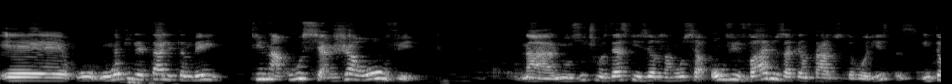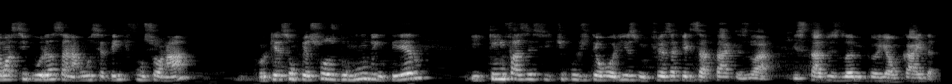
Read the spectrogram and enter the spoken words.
É, um outro detalhe também que na Rússia já houve, na, nos últimos 10, 15 anos na Rússia, houve vários atentados terroristas. Então a segurança na Rússia tem que funcionar, porque são pessoas do mundo inteiro. E quem faz esse tipo de terrorismo, que fez aqueles ataques lá, Estado Islâmico e Al-Qaeda,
